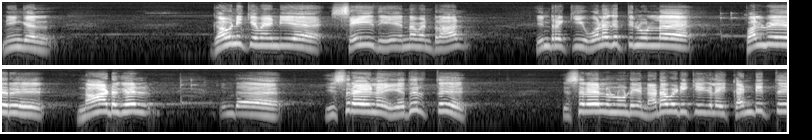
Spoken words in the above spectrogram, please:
நீங்கள் கவனிக்க வேண்டிய செய்தி என்னவென்றால் இன்றைக்கு உலகத்தில் உள்ள பல்வேறு நாடுகள் இந்த இஸ்ரேலை எதிர்த்து இஸ்ரேலினுடைய நடவடிக்கைகளை கண்டித்து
